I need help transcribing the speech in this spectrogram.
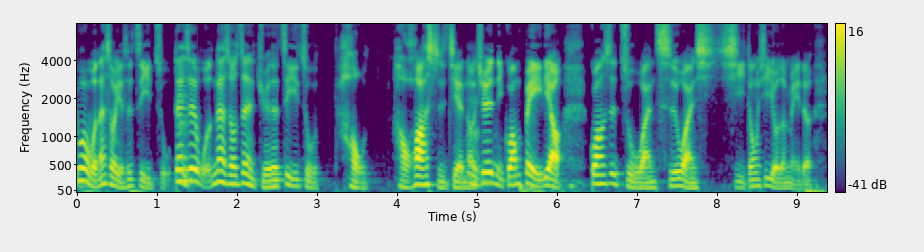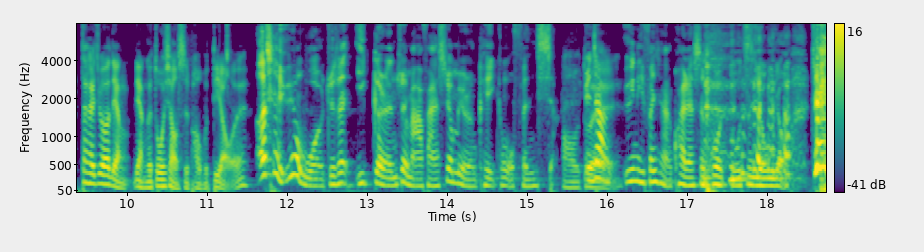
因为我那时候也是自己煮，但是我那时候真的觉得自己煮好好花时间哦，嗯就是你光备料，光是煮完吃完洗洗东西有的没的，大概就要两两个多小时跑不掉哎、而且因为我觉得一个人最麻烦是又没有人可以跟我分享。哦，对与你分享的快乐胜过独自拥有。就是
